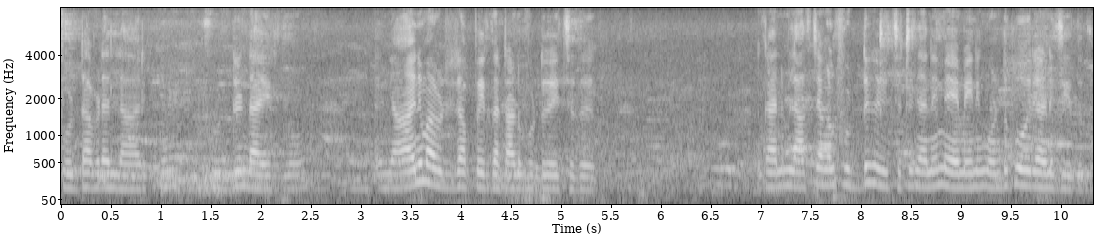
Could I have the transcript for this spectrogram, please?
ഫുഡ് അവിടെ എല്ലാവർക്കും ഫുഡ് ഉണ്ടായിരുന്നു. ഞാനും അവിടെ ഒപ്പം ഇരുന്നിട്ടാണ് ഫുഡ് കഴിച്ചത്. കാരണം ലാസ്റ്റ് ഞങ്ങൾ ഫുഡ് കഴിച്ചിട്ട് ഞാൻ മേമേനും കൊണ്ട് പോരുകയാണ് ചെയ്തത്.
